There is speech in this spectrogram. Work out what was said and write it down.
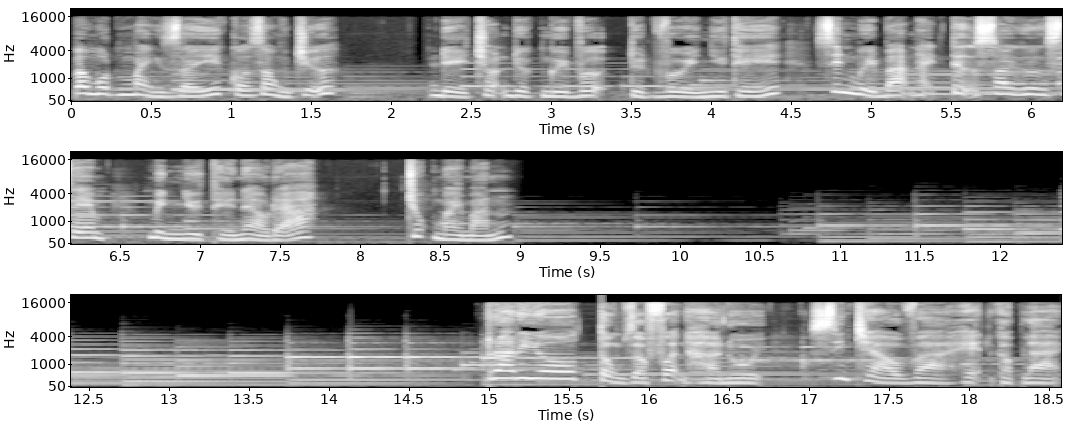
và một mảnh giấy có dòng chữ để chọn được người vợ tuyệt vời như thế, xin mời bạn hãy tự soi gương xem mình như thế nào đã. Chúc may mắn! Radio Tổng giáo phận Hà Nội xin chào và hẹn gặp lại.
